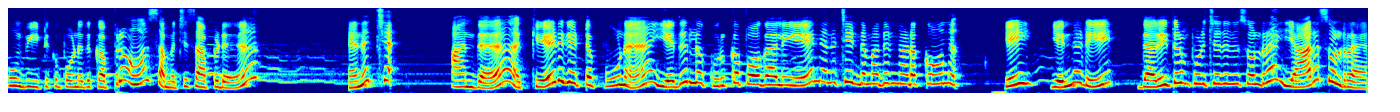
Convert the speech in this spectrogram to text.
உன் வீட்டுக்கு போனதுக்கு அப்புறம் சமைச்சு சாப்பிடு. நினைச்சேன். அந்த கேடுகெட்ட பூனை எதிர்ல குறுக்க போகாலேயே நினைச்சு இந்த மாதிரி நடக்கும்னு. ஏய் என்னடி? தரித்திரம் பிடிச்சதுன்னு சொல்ற? யார சொல்ற?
